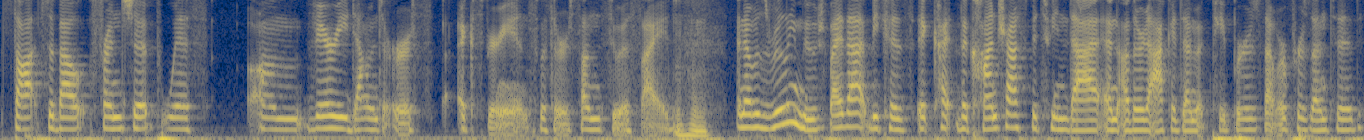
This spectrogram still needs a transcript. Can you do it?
thoughts about friendship with um, very down to earth experience with her son's suicide. And I was really moved by that because it the contrast between that and other academic papers that were presented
